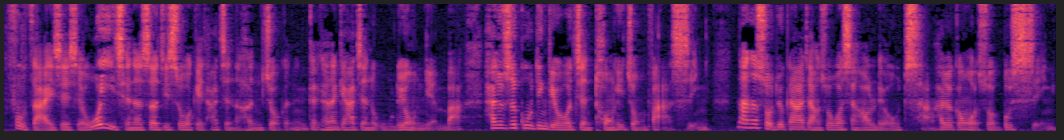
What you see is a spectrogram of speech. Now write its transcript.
复杂一些些。我以前的设计师，我给他剪了很久，可能可能给他剪了五六年吧。他就是固定给我剪同一种发型。那那时候我就跟他讲说，我想要留长，他就跟我说不行。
